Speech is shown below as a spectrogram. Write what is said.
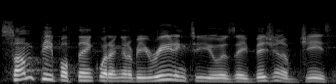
Some people think what I'm going to be reading to you is a vision of Jesus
